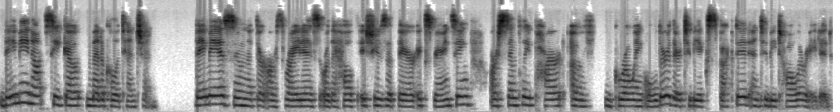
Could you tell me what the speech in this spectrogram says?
they may not seek out medical attention. They may assume that their arthritis or the health issues that they're experiencing are simply part of growing older. They're to be expected and to be tolerated.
